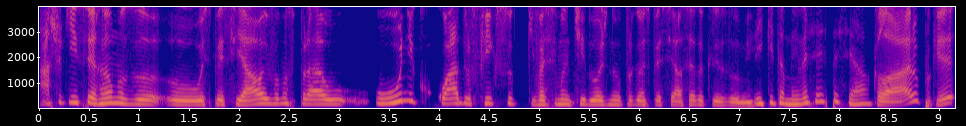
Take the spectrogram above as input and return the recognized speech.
Acho que encerramos o, o especial e vamos para o, o único quadro fixo que vai ser mantido hoje no programa especial, certo, Cris Lume? E que também vai ser especial. Claro, porque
